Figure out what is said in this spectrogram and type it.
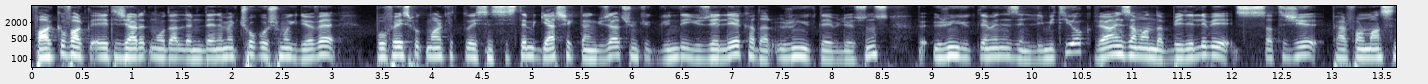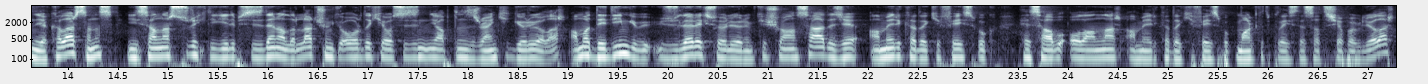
Farklı farklı e-ticaret modellerini denemek çok hoşuma gidiyor ve bu Facebook Marketplace'in sistemi gerçekten güzel çünkü günde 150'ye kadar ürün yükleyebiliyorsunuz ve ürün yüklemenizin limiti yok ve aynı zamanda belirli bir satıcı performansını yakalarsanız insanlar sürekli gelip sizden alırlar çünkü oradaki o sizin yaptığınız ranki görüyorlar. Ama dediğim gibi üzülerek söylüyorum ki şu an sadece Amerika'daki Facebook hesabı olanlar Amerika'daki Facebook Marketplace'te satış yapabiliyorlar.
